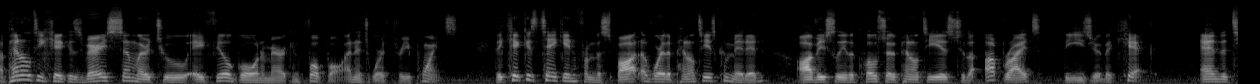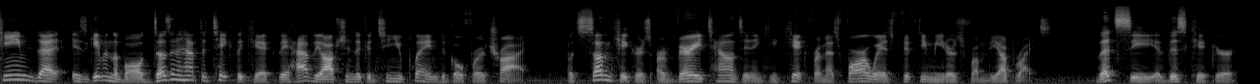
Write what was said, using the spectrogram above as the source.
A penalty kick is very similar to a field goal in American football, and it's worth three points. The kick is taken from the spot of where the penalty is committed. Obviously, the closer the penalty is to the uprights, the easier the kick. And the team that is given the ball doesn't have to take the kick, they have the option to continue playing to go for a try. But some kickers are very talented and can kick from as far away as 50 meters from the uprights. Let's see if this kicker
